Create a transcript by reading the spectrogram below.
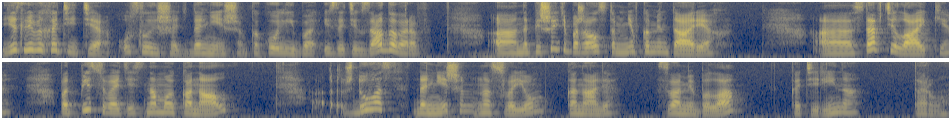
Если вы хотите услышать в дальнейшем какой-либо из этих заговоров, а, напишите, пожалуйста, мне в комментариях, а, ставьте лайки, подписывайтесь на мой канал. Жду вас в дальнейшем на своем канале. С вами была Катерина Таро.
